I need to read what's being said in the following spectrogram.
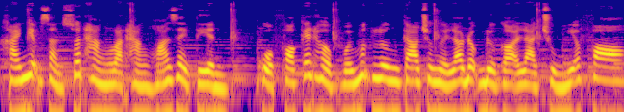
khái niệm sản xuất hàng loạt hàng hóa rẻ tiền của Ford kết hợp với mức lương cao cho người lao động được gọi là chủ nghĩa Ford,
